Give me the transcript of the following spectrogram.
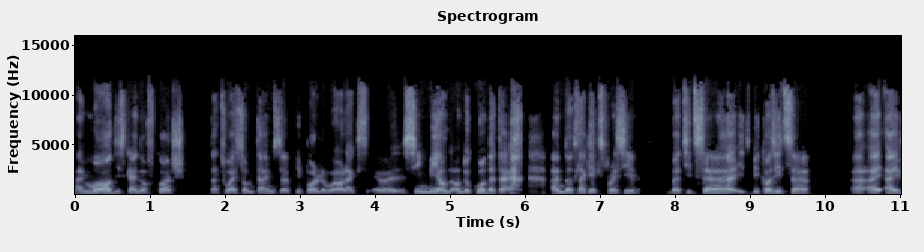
I'm more this kind of coach. That's why sometimes uh, people were like uh, seeing me on, on the court that I I'm not like expressive, but it's uh, it's because it's uh, I, I,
